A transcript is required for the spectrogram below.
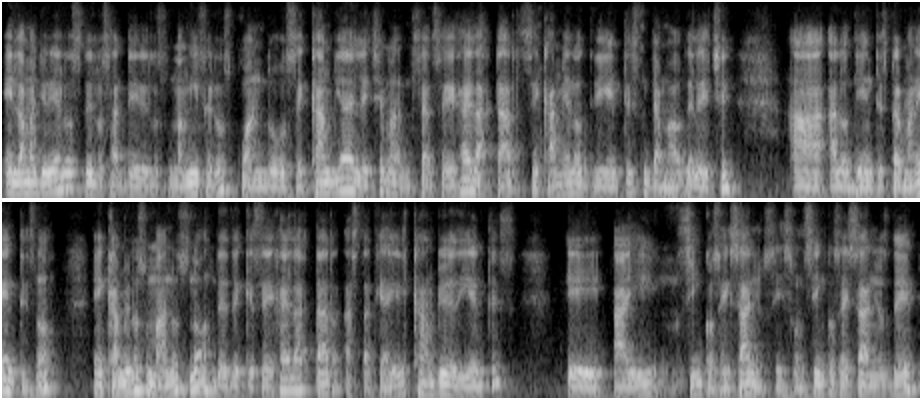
En la mayoría de los, de los, de los mamíferos, cuando se cambia de leche, se deja de lactar, se cambian los dientes llamados de leche a, a los dientes permanentes, ¿no? En cambio, los humanos, no, desde que se deja de lactar hasta que hay el cambio de dientes, eh, hay cinco o seis años, y son cinco o seis años de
